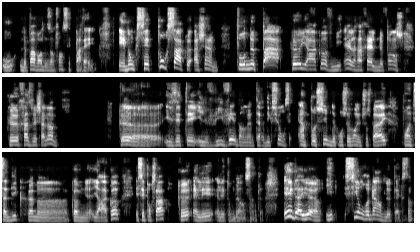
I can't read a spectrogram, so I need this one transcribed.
ou ne pas avoir des enfants, c'est pareil. Et donc c'est pour ça que Hachem, pour ne pas que Yaakov ni elle, Rachel, ne pensent que Chaz Shalom, qu'ils euh, étaient, ils vivaient dans l'interdiction. C'est impossible de concevoir une chose pareille pour un tzaddik comme euh, comme Yaakov, et c'est pour ça qu'elle est elle est tombée enceinte. Et d'ailleurs, si on regarde le texte, hein,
